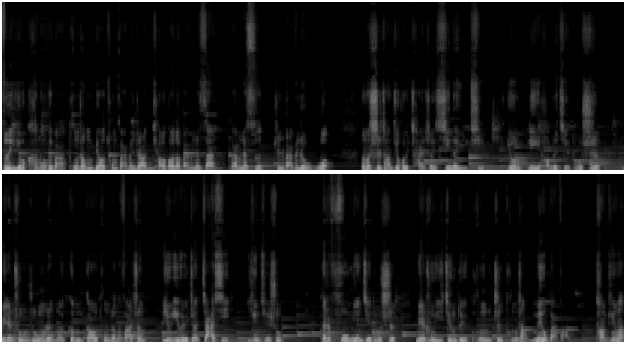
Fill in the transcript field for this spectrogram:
所以有可能会把通胀目标从百分之二调高到百分之三、百分之四，甚至百分之五。那么市场就会产生新的预期。有利好的解读是，美联储容忍了更高通胀的发生，也就意味着加息。已经结束，但是负面解读是，美联储已经对控制通胀没有办法了，躺平了，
